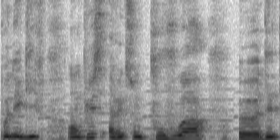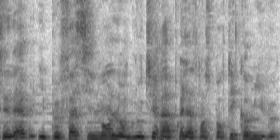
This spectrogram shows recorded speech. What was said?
Poneglyph. En plus, avec son pouvoir euh, des ténèbres, il peut facilement l'engloutir et après la transporter comme il veut.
